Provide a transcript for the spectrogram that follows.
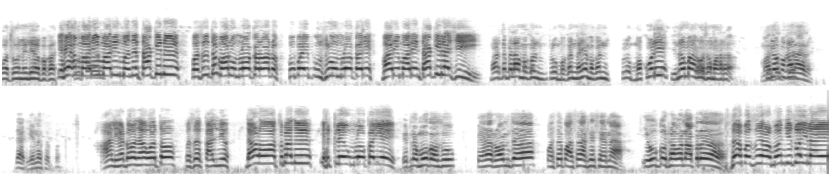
વધુ ને લે બકા એ મારી મારી મને તાકીને પછી તમારો હુમલો કરવાનો. હું ભાઈ પૂછું હુમલો કરી મારી મારીને થાકી રહેશી. મારે તો પેલા મગન પેલું મગન નહીં મગન પેલું મકોડી એને મારો છે મારે. મારે પગાર દાઢિયા હાલ હેડો ના હોય તો પછી કાલની દાડો હાથમાં ને એટલે હુમલો કરીએ. એટલે હું કહું છું પેલા રોમ છે પછી પાછળ રાખશે સેના એવું ગોઠવવાનું આપડે? ને પછી હનુમાનજી જોઈ લાય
